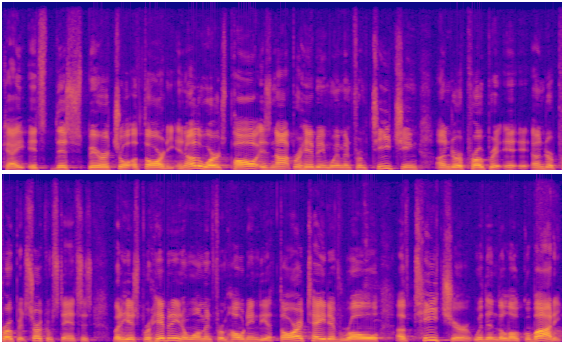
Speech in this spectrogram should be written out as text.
Okay, it's this spiritual authority. In other words, Paul is not prohibiting women from teaching under appropriate, under appropriate circumstances, but he is prohibiting a woman from holding the authoritative role of teacher within the local body.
